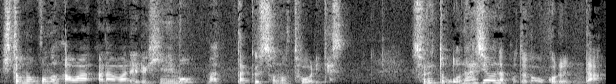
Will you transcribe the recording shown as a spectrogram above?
人の子の現れる日にも全くその通りです。それと同じようなことが起こるんだ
